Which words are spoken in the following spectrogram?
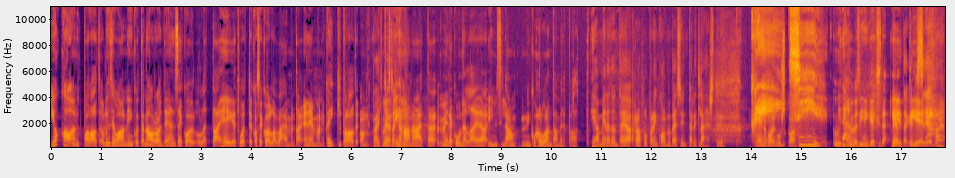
joka ainut palaute. Oli se vaan niin kuin, että nauroin teidän sekoilulle tai hei, että voitteko sekoilla vähemmän tai enemmän. Kaikki palaute on, Kaikki meistä on, on ihanaa, ihanaa, että meitä kuunnellaan ja ihmisillä on, niin kuin haluaa antaa meille palautetta. Ihan mieletöntä ja Raflupanin 3V-synttärit lähestyy. En voi uskoa. Mitähän me siihen keksitä? En tiedä. Jotain.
